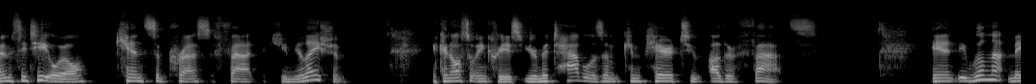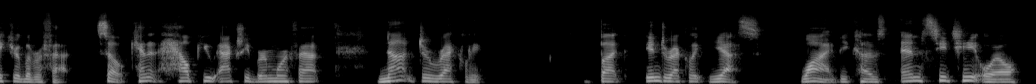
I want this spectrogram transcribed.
MCT oil can suppress fat accumulation. It can also increase your metabolism compared to other fats and it will not make your liver fat. So, can it help you actually burn more fat? Not directly, but indirectly, yes. Why? Because MCT oil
